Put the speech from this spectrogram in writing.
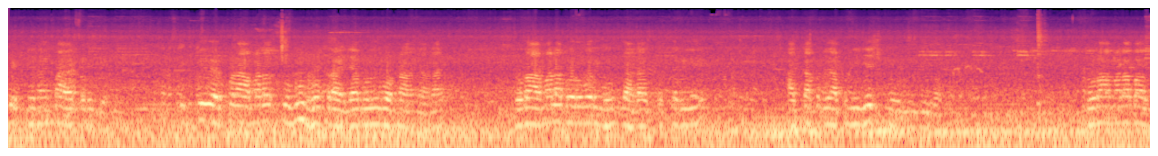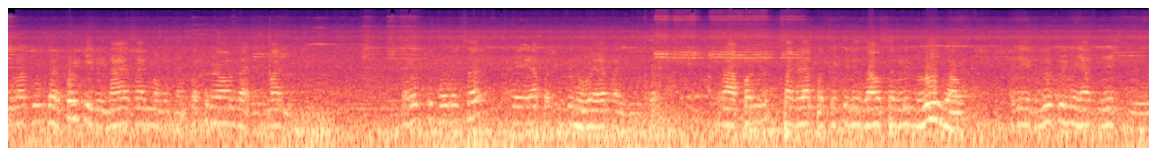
भेटले नाही माझ्याकडे गेले. इतकी पण आम्हाला सुमून होत राहिल्यामुळे घोटाळा झाला. थोडं आम्हाला बरोबर घेऊन झाला असतं तरी आतापर्यंत आपण यश मिळवून दिलं. थोडं आम्हाला बाजूला तू धडपड केली. नाही साहेब म्हणत नाही पत्रव्यवहार झाले मान्य. परंतु थोडंसं वेगळ्या पद्धतीने व्हायला पाहिजे. तर आपण सगळ्या पद्धतीने जाऊ सगळे मिळून जाऊ आणि एकजुटीने ह्यात यश मिळू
